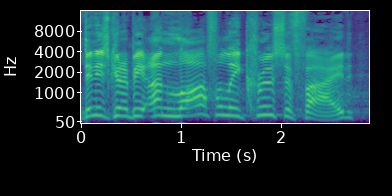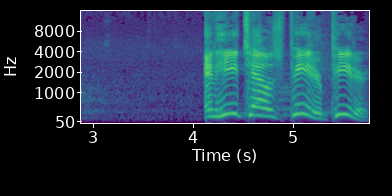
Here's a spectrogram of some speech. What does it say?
Then he's going to be unlawfully crucified. And he tells Peter, Peter,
